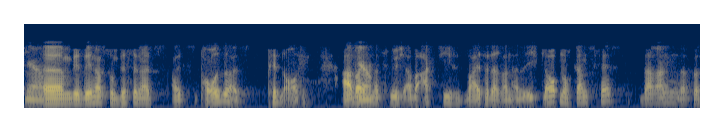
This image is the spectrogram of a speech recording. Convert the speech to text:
Ja. Ja. Ähm, wir sehen das so ein bisschen als, als Pause, als Pin-Off, arbeiten natürlich aber aktiv weiter daran. Also ich glaube noch ganz fest daran, dass das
